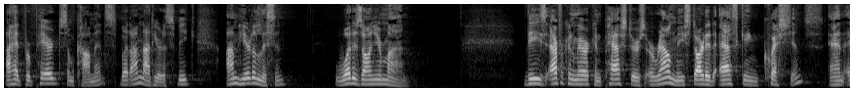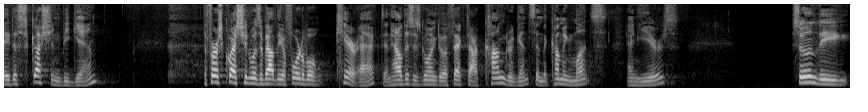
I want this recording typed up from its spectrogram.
I had prepared some comments, but I'm not here to speak. I'm here to listen. What is on your mind? These African American pastors around me started asking questions, and a discussion began. The first question was about the Affordable Care Act and how this is going to affect our congregants in the coming months and years. Soon the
